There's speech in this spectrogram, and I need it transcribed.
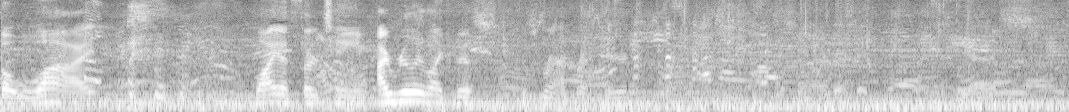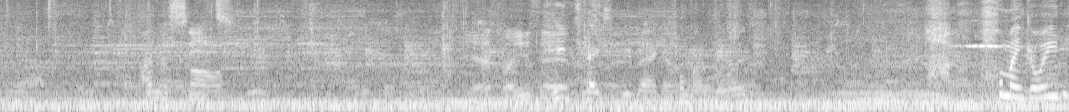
But why? Why a 13? I really like this this wrap right here. Yes. The seats. Yeah, that's what he said. He texted me back. Oh my god. Oh my god.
